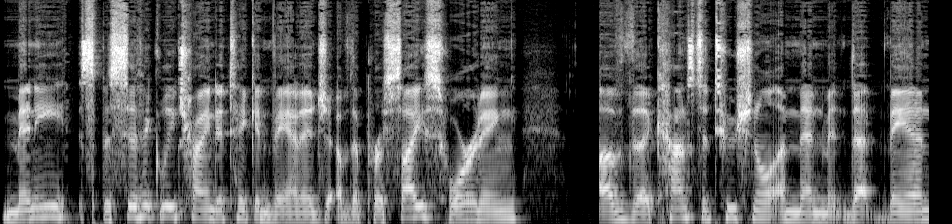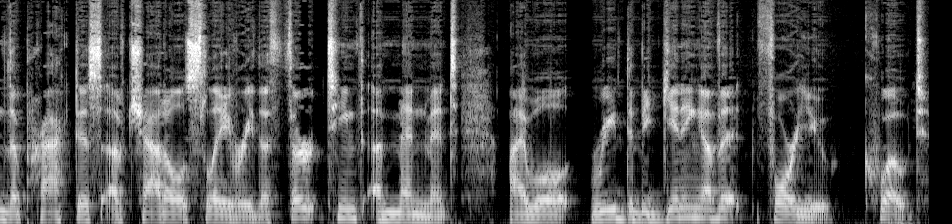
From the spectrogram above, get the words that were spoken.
Many specifically trying to take advantage of the precise wording of the constitutional amendment that banned the practice of chattel slavery, the 13th Amendment. I will read the beginning of it for you. Quote,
